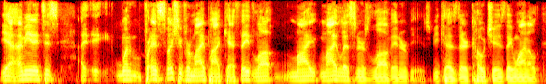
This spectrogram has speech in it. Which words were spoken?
Yeah. I mean, it's just I- it, when, especially for my podcast, they love my my listeners love interviews because they're coaches. They want to,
